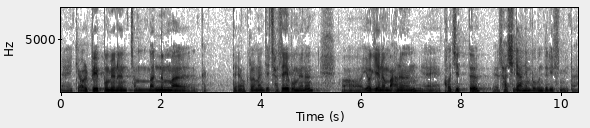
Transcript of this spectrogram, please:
예, 이렇게 얼핏 보면은 참 맞는 말 같아요. 그러나 이제 자세히 보면은 어, 여기에는 많은 예, 거짓들, 예, 사실이 아닌 부분들이 있습니다.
